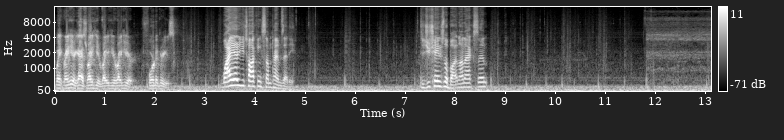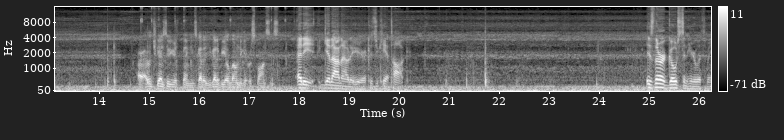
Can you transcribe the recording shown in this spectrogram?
Wait, right here, guys. Right here, right here, right here. Four degrees. Why are you talking sometimes, Eddie? Did you change the button on accident? All right, I'll let you guys do your thing. He's got to. You got to be alone to get responses. Eddie, get on out of here because you can't talk. Is there a ghost in here with me?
